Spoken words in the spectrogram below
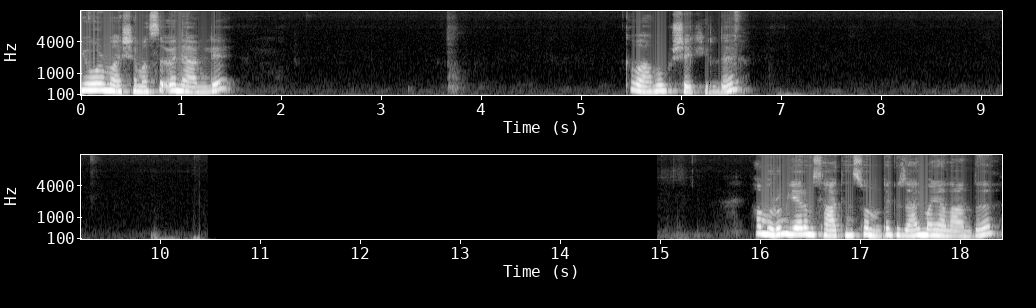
Yoğurma aşaması önemli. Kıvamı bu şekilde. Hamurum yarım saatin sonunda güzel mayalandı.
